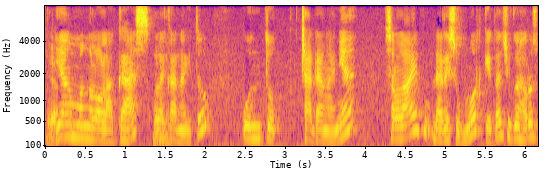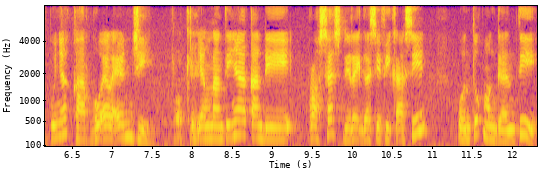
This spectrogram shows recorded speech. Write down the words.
Ya. yang mengelola gas. Oleh karena itu, untuk cadangannya selain dari sumur, kita juga harus punya kargo LNG Oke. yang nantinya akan diproses, diregasifikasi untuk mengganti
